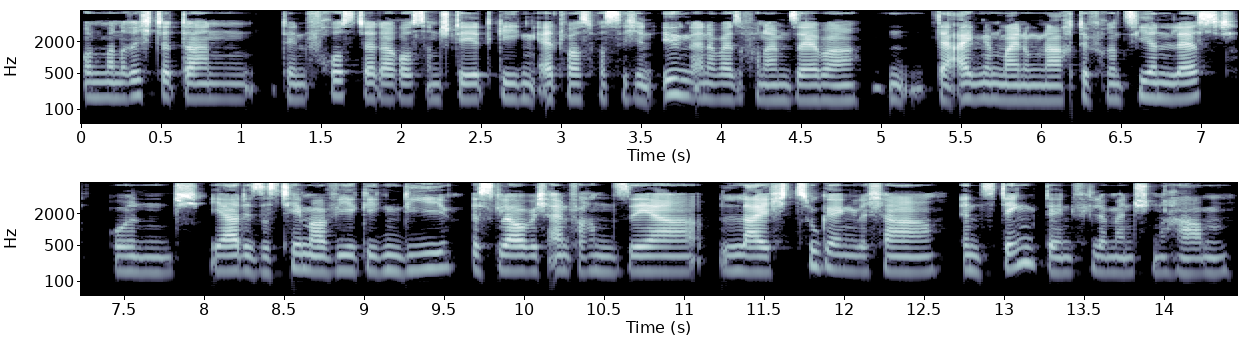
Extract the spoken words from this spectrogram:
und man richtet dann den Frust, der daraus entsteht, gegen etwas, was sich in irgendeiner Weise von einem selber der eigenen Meinung nach differenzieren lässt. Und ja, dieses Thema wir gegen die ist, glaube ich, einfach ein sehr leicht zugänglicher Instinkt, den viele Menschen haben.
